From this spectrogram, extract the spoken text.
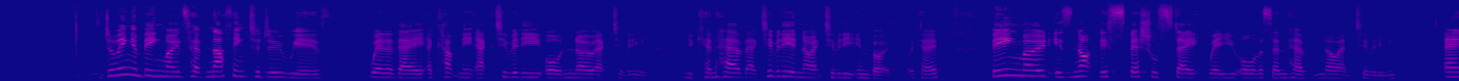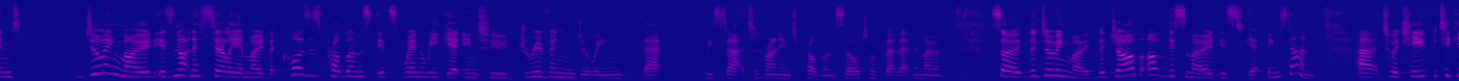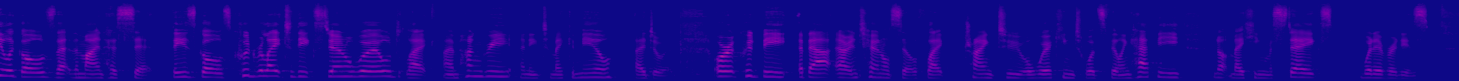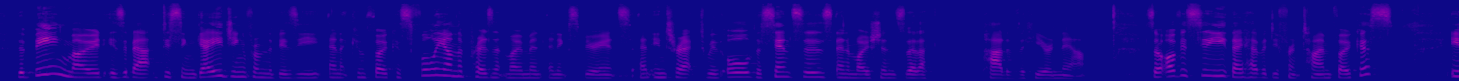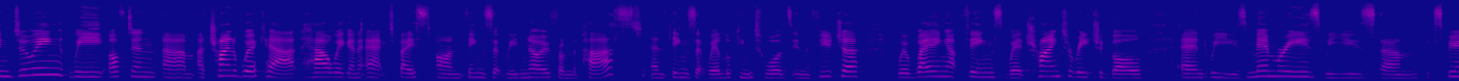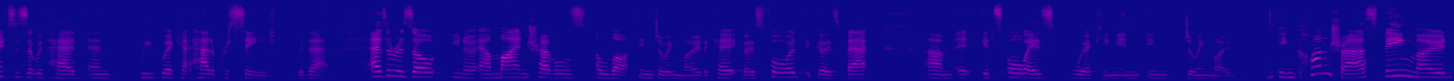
Doing and being modes have nothing to do with whether they accompany activity or no activity. You can have activity and no activity in both, okay? Being mode is not this special state where you all of a sudden have no activity. And doing mode is not necessarily a mode that causes problems, it's when we get into driven doing that we start to run into problems. So I'll talk about that in a moment. So, the doing mode. The job of this mode is to get things done, uh, to achieve particular goals that the mind has set. These goals could relate to the external world, like I'm hungry, I need to make a meal, I do it. Or it could be about our internal self, like trying to or working towards feeling happy, not making mistakes, whatever it is. The being mode is about disengaging from the busy and it can focus fully on the present moment and experience and interact with all the senses and emotions that are part of the here and now. So, obviously, they have a different time focus. In doing, we often um, are trying to work out how we're going to act based on things that we know from the past and things that we're looking towards in the future. We're weighing up things, we're trying to reach a goal, and we use memories, we use um, experiences that we've had, and we work out how to proceed with that. As a result, you know, our mind travels a lot in doing mode, okay? It goes forward, it goes back. Um, it, it's always working in, in doing mode. In contrast, being mode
